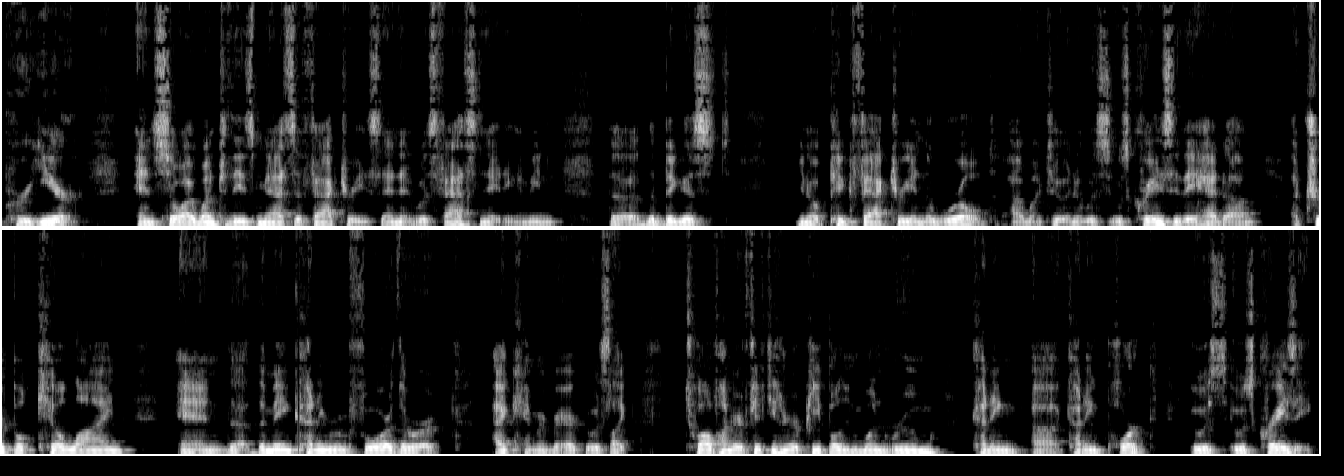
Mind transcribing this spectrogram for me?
per year. And so I went to these massive factories and it was fascinating. I mean, the, the biggest, you know, pig factory in the world I went to and it was, it was crazy. They had um, a triple kill line and the, the main cutting room floor, there were, I can't remember, Eric, it was like 1200, 1500 people in one room cutting, uh, cutting pork. It was, it was crazy.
